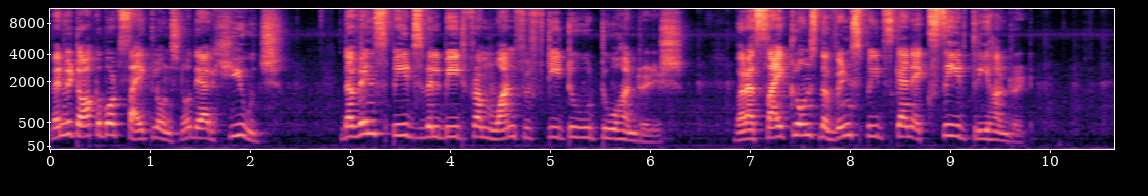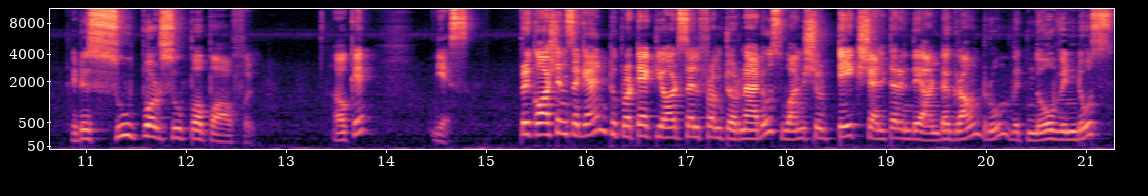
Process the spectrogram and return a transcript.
when we talk about cyclones, no, they are huge. The wind speeds will be from 150 to 200-ish Whereas cyclones, the wind speeds can exceed 300. It is super, super powerful. Okay. Yes. Precautions again to protect yourself from tornadoes. One should take shelter in the underground room with no windows.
